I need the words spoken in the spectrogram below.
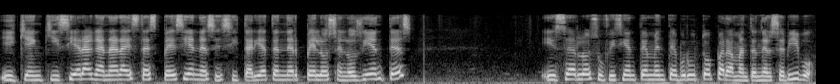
y quien quisiera ganar a esta especie necesitaría tener pelos en los dientes y ser lo suficientemente bruto para mantenerse vivo.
